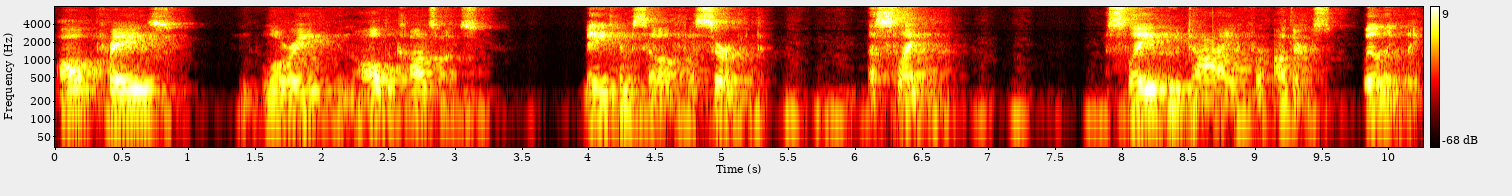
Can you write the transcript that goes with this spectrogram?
all praise and glory in all the cosmos, made himself a servant, a slave a slave who died for others willingly,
